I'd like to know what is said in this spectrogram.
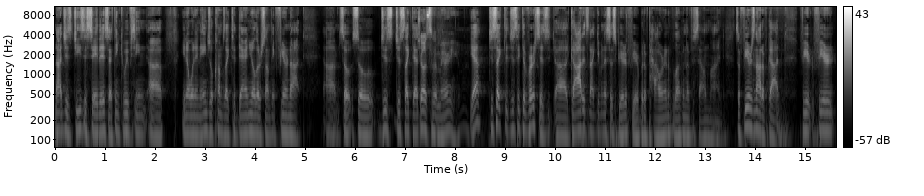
not just Jesus say this. I think we've seen, uh, you know, when an angel comes like to Daniel or something, fear not. Um, so so just just like that, Joseph and Mary. yeah, just like the, just like the verses, uh, God has not given us a spirit of fear, but of power and of love and of a sound mind. So fear is not of God. Fear fear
